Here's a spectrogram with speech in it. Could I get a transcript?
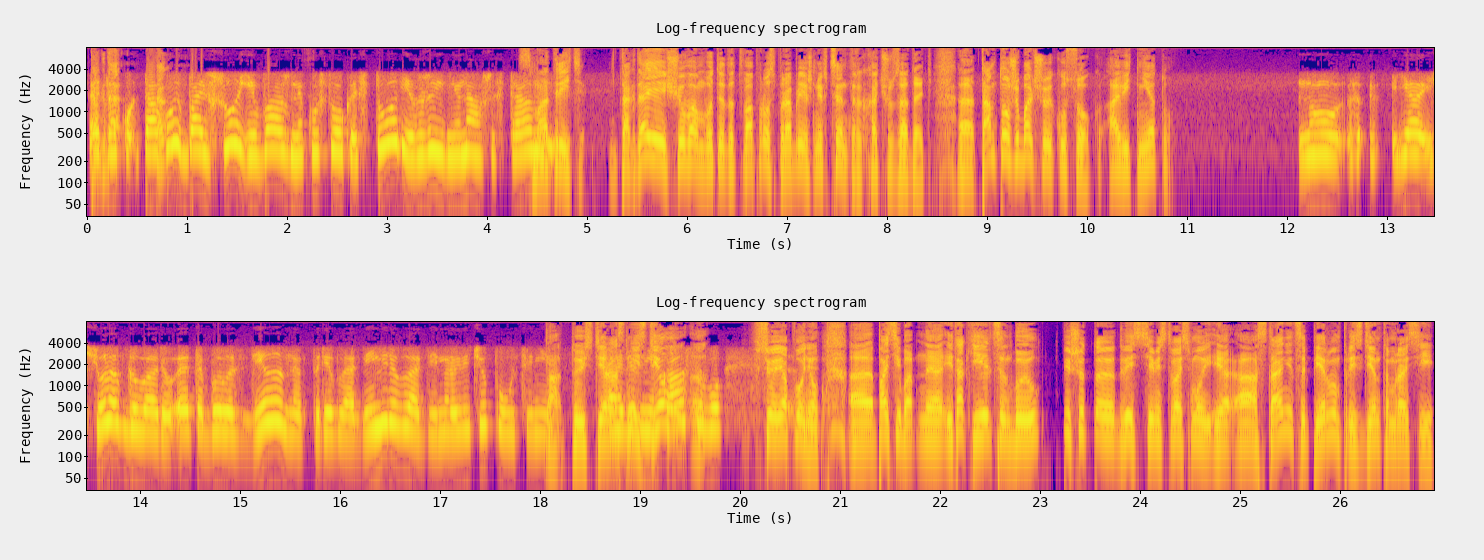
Тогда- Это такой большой и важный кусок истории в жизни нашей страны. Смотрите, тогда я еще вам вот этот вопрос про Брежнев-центр хочу задать. Э, Там тоже большой кусок, а ведь нету. Ну, я еще раз говорю, это было сделано при Владимире Владимировиче Путине. А, то есть и раз не сделал... с его- Все, я понял. Э, Спасибо. Э, Итак, Ельцин был пишет э, 278 и а, останется первым президентом России.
